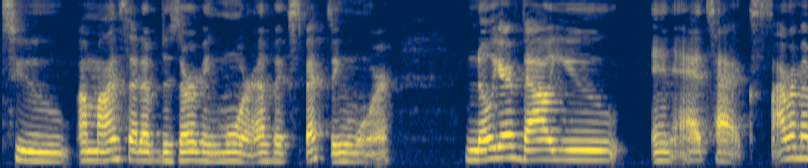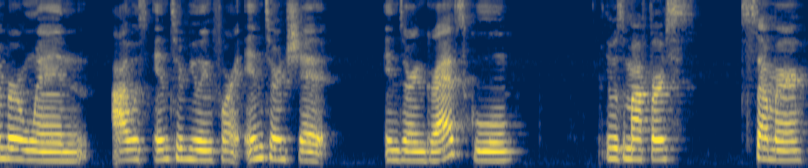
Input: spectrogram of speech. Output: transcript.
to a mindset of deserving more, of expecting more. Know your value and add tax. I remember when I was interviewing for an internship in during grad school, it was my first summer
